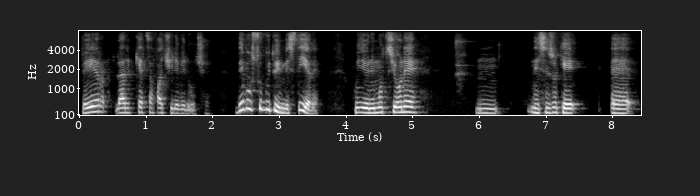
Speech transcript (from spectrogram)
per la ricchezza facile e veloce devo subito investire. Quindi è un'emozione mh, nel senso che eh,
